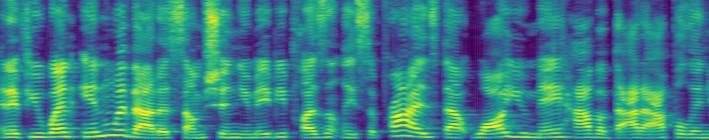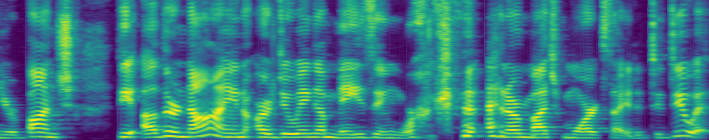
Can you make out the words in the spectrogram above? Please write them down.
And if you went in with that assumption you may be pleasantly surprised that while you may have a bad apple in your bunch the other 9 are doing amazing work and are much more excited to do it.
